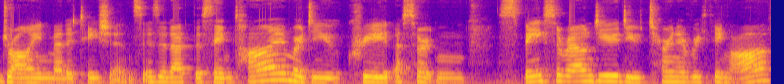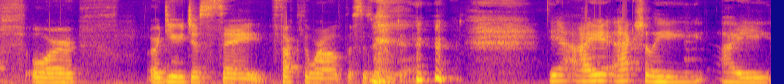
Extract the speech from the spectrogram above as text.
drawing meditations? Is it at the same time or do you create a certain space around you? Do you turn everything off or or do you just say fuck the world this is what i'm doing Yeah, I actually I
